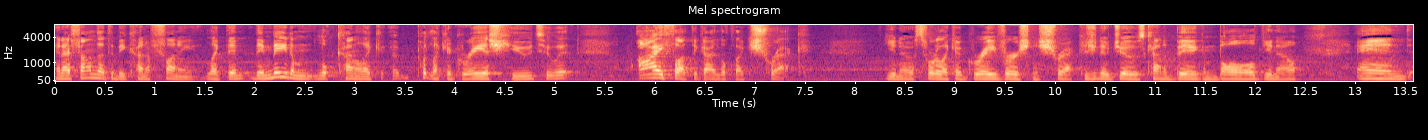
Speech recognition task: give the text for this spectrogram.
And I found that to be kind of funny. Like they, they made him look kind of like, put like a grayish hue to it. I thought the guy looked like Shrek. you know, sort of like a gray version of Shrek, because you know Joe's kind of big and bald, you know, and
